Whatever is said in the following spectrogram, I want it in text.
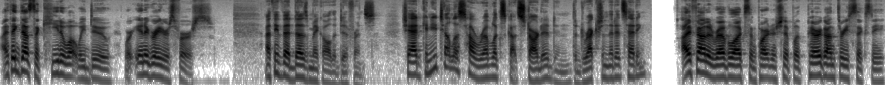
I think that's the key to what we do. We're integrators first. I think that does make all the difference. Chad, can you tell us how ReveLux got started and the direction that it's heading? I founded ReveLux in partnership with Paragon 360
